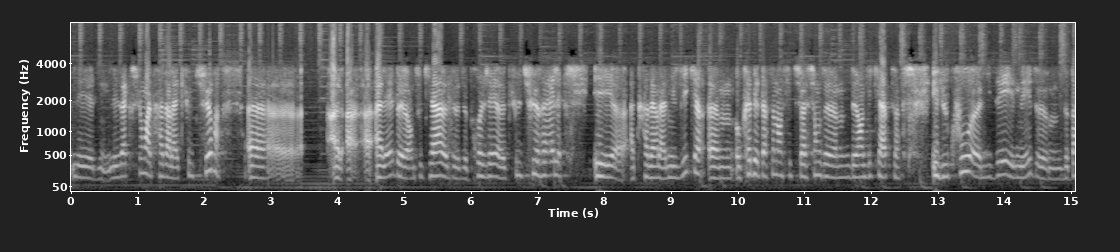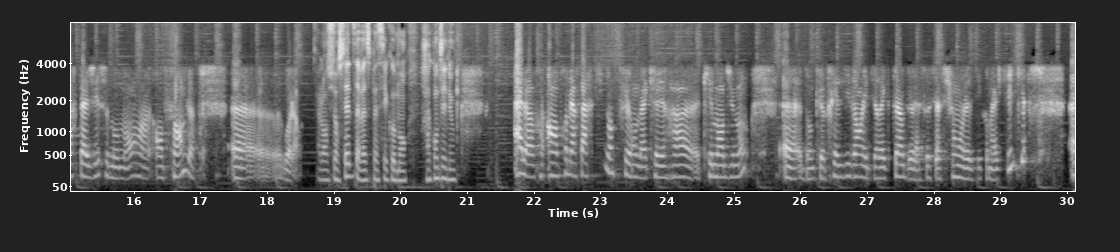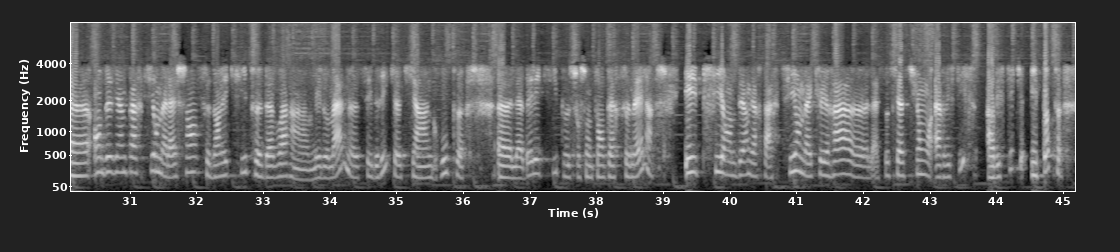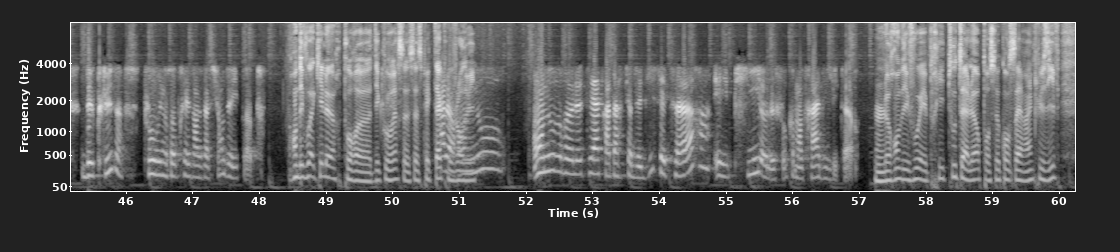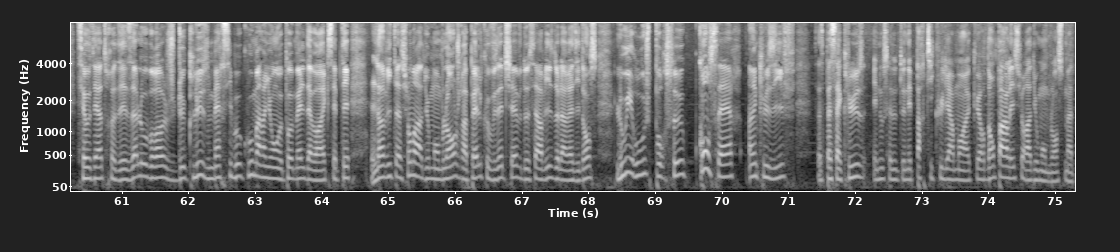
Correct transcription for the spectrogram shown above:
les, les actions à travers la culture. Euh, à, à- à l'aide, en tout cas, de, de projets euh, culturels et euh, à travers la musique euh, auprès des personnes en situation de, de handicap. Et du coup, euh, l'idée est née de, de partager ce moment euh, ensemble. Euh, voilà. Alors sur scène, ça va se passer comment? Racontez-nous. Alors, en première partie, donc, euh, on accueillera euh, Clément Dumont, euh, donc président et directeur de l'association Zicomatique. Euh, en deuxième partie, on a la chance dans l'équipe d'avoir un mélomane, Cédric, qui a un groupe, la belle équipe, sur son temps personnel. Et puis en dernière partie, on accueillera euh, l'association Arvistis, Arvistique Hip Hop de Cluse pour une représentation de hip hop. Rendez-vous à quelle heure pour euh, découvrir ce, ce spectacle aujourd'hui on ouvre, on ouvre le théâtre à partir de 17h et puis euh, le show commencera à 18h. Le rendez-vous est pris tout à l'heure pour ce concert inclusif. C'est au théâtre des Allobroges de Cluse. Merci beaucoup Marion Pommel d'avoir accepté l'invitation de Radio Mont Blanc. Je rappelle que vous êtes chef de service de la résidence Louis Rouge pour ce concert inclusif. Ça se passe à Cluse et nous, ça nous tenait particulièrement à cœur d'en parler sur Radio Mont Blanc ce matin.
